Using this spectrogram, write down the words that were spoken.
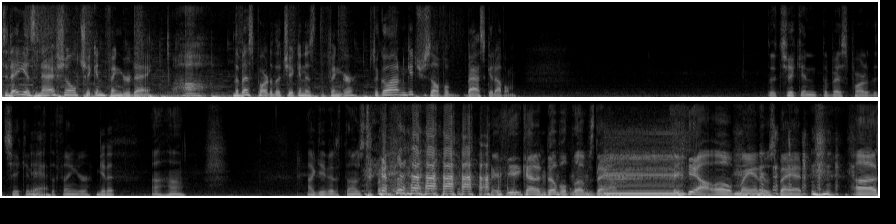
Today is National Chicken Finger Day. Ah. The best part of the chicken is the finger, so go out and get yourself a basket of them. The chicken, the best part of the chicken Yeah. is the finger. Get it? Uh huh. I give it a thumbs down. you got a double thumbs down. yeah. Oh man, it was bad. Uh,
